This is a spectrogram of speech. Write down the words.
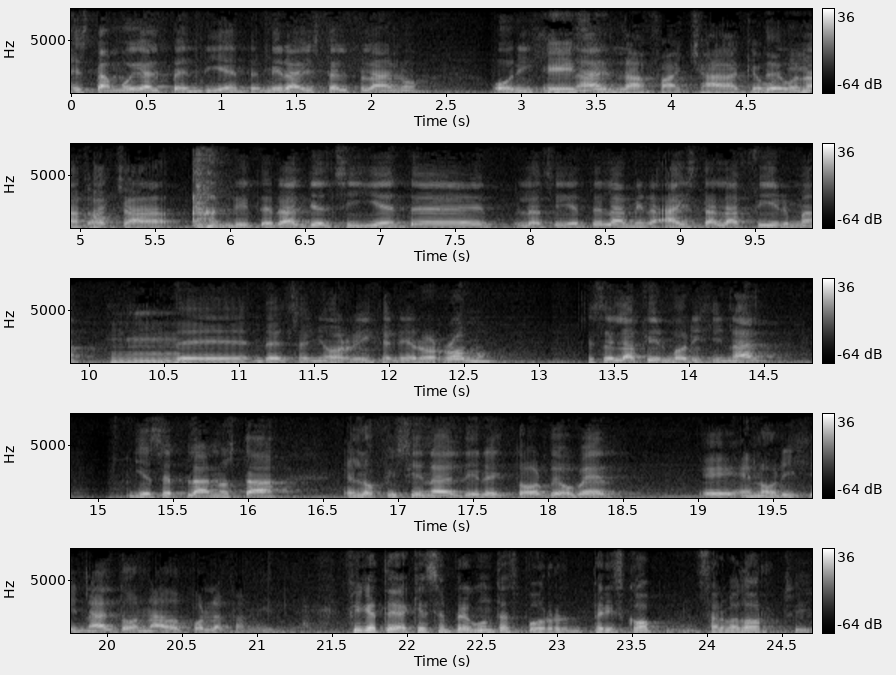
está muy al pendiente. Mira, ahí está el plano original Esa es la fachada, qué de una fachada literal. Y el siguiente, la siguiente lámina, ahí está la firma Mm. de- del señor ingeniero Romo. Esa es la firma original. Y ese plano está en la oficina del director de Obed, eh, en original, donado por la familia. Fíjate, aquí hacen preguntas por Periscope, Salvador. Sí.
